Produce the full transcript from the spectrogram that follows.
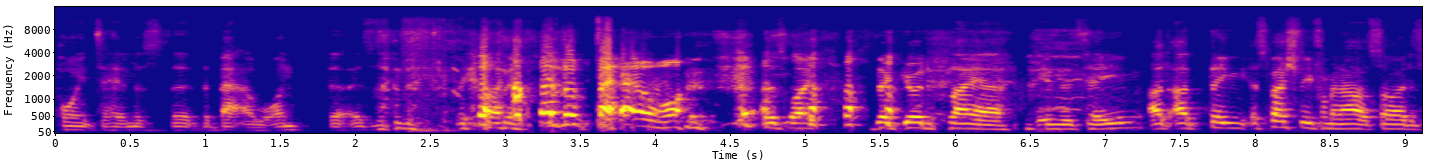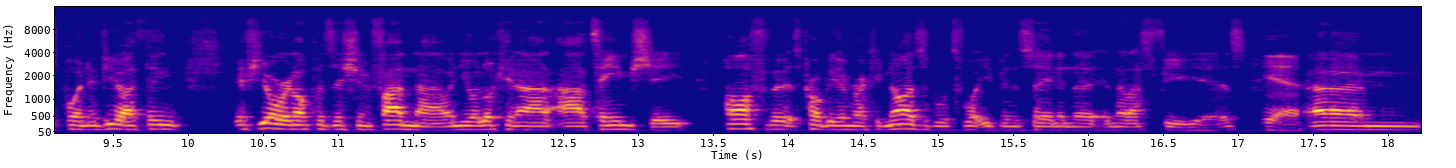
point to him as the, the better one. That is the, the, kind of the better one. as like the good player in the team. I, I, think, especially from an outsider's point of view, I think if you're an opposition fan now and you're looking at our team sheet, half of it is probably unrecognisable to what you've been seeing in the in the last few years. Yeah. Um.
